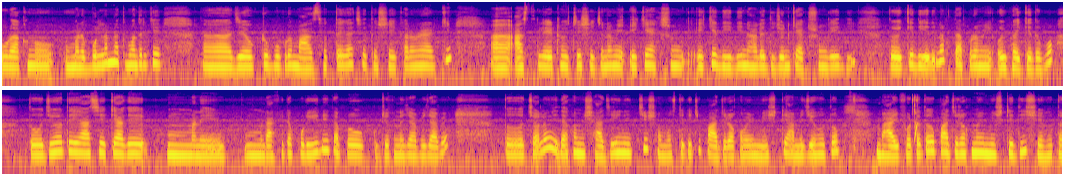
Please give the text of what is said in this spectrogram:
ওর এখনও মানে বললাম না তোমাদেরকে যে একটু পুকুরে মাছ ধরতে গেছে, তো সেই কারণে আর কি আসতে লেট হয়েছে। সেই জন্য আমি একে একসঙ্গে, একে দিয়ে দিই, নাহলে দুজনকে একসঙ্গেই দিই। তো একে দিয়ে দিলাম, তারপর আমি ওই ভাইকে দেবো। তো যেহেতু এ আছে, একে আগে মানে রাখিটা পরিয়ে দিই, তারপর যেখানে যাবে যাবে। তো চলো এই দেখো আমি সাজিয়ে নিচ্ছি, সমস্ত কিছু পাঁচ রকমের মিষ্টি। আমি যেহেতু ভাই ফোটাতেও পাঁচ রকমের মিষ্টি দিই, সেহেতু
